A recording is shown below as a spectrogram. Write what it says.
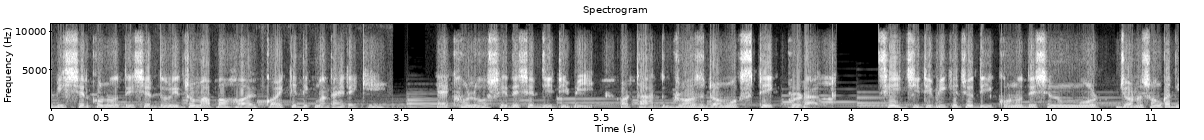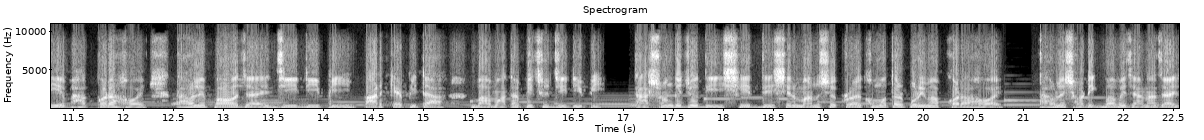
বিশ্বের কোনো দেশের দরিদ্র মাপা হয় কয়েকটি দিক মাথায় রেখে। এক হলো সে দেশের জিডিপি, অর্থাৎ গ্রস ডোমেস্টিক প্রোডাক্ট। সেই জিডিপিকে যদি কোনো দেশের মোট জনসংখ্যা দিয়ে ভাগ করা হয়, তাহলে পাওয়া যায় জিডিপি পার ক্যাপিটা বা মাথাপিছু জিডিপি তার সঙ্গে যদি সে দেশের মানুষের ক্রয় ক্ষমতার পরিমাপ করা হয় তাহলে সঠিকভাবে জানা যায়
